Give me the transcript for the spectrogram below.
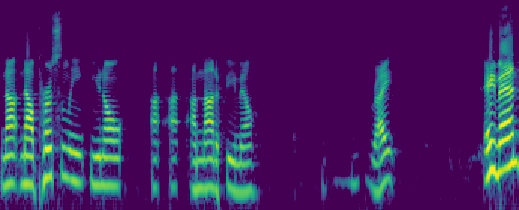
Now, now personally, you know, I, I'm not a female, right? Amen?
